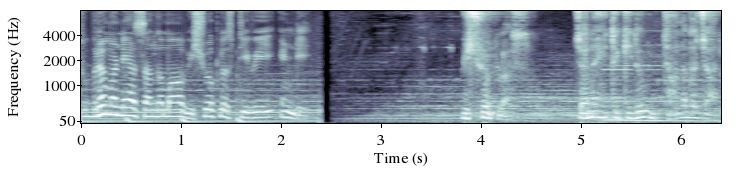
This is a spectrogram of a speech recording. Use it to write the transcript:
ಸುಬ್ರಹ್ಮಣ್ಯ ಸಂಗಮ ವಿಶ್ವ ಪ್ಲಸ್ ಟಿವಿ ಇಂಡಿ. ವಿಶ್ವ ಪ್ಲಸ್. ಜನಹಿತಕ್ಕಿದು ಜ್ಞಾನದ ಜಾಲ.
